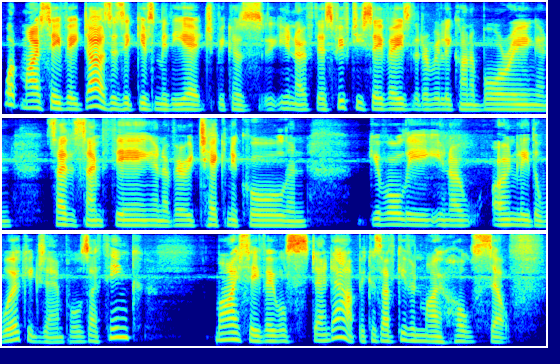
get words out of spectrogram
What my CV does is it gives me the edge because, you know, if there's 50 CVs that are really kind of boring and say the same thing and are very technical and give all the, you know, only the work examples, I think my CV will stand out because I've given my whole self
